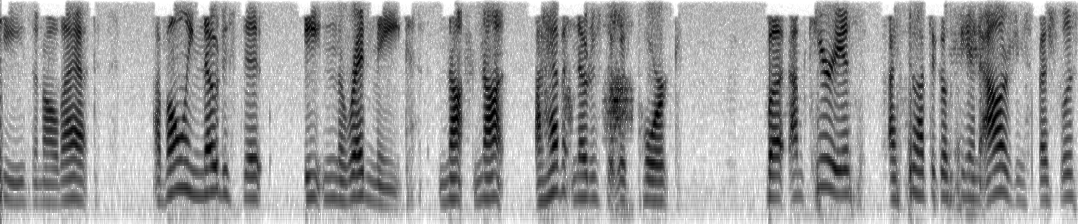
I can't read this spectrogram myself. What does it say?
cheese and all that. I've only noticed it eating the red meat. Not not. I haven't noticed it with pork, but I'm curious. I still have to go see an allergy specialist.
